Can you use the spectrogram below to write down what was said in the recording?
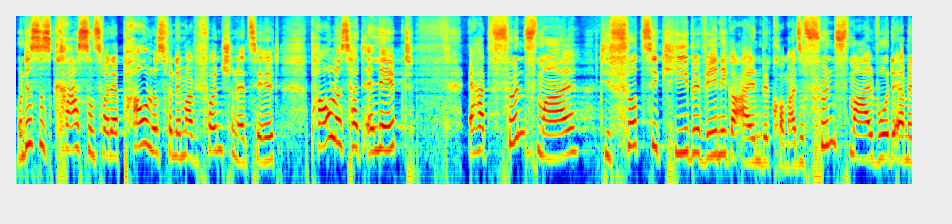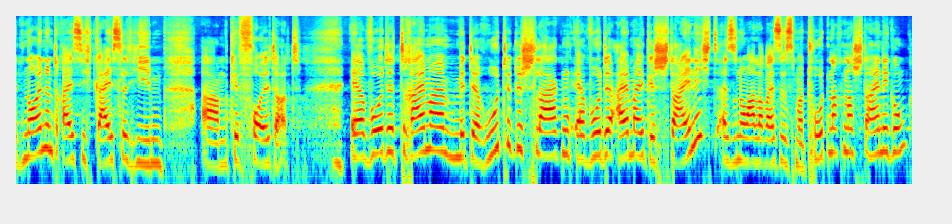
Und das ist krass, und zwar der Paulus, von dem habe ich vorhin schon erzählt. Paulus hat erlebt, er hat fünfmal die 40 Hiebe weniger einbekommen. Also fünfmal wurde er mit 39 Geißelhieben ähm, gefoltert. Er wurde dreimal mit der Rute geschlagen. Er wurde einmal gesteinigt. Also normalerweise ist man tot nach einer Steinigung.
